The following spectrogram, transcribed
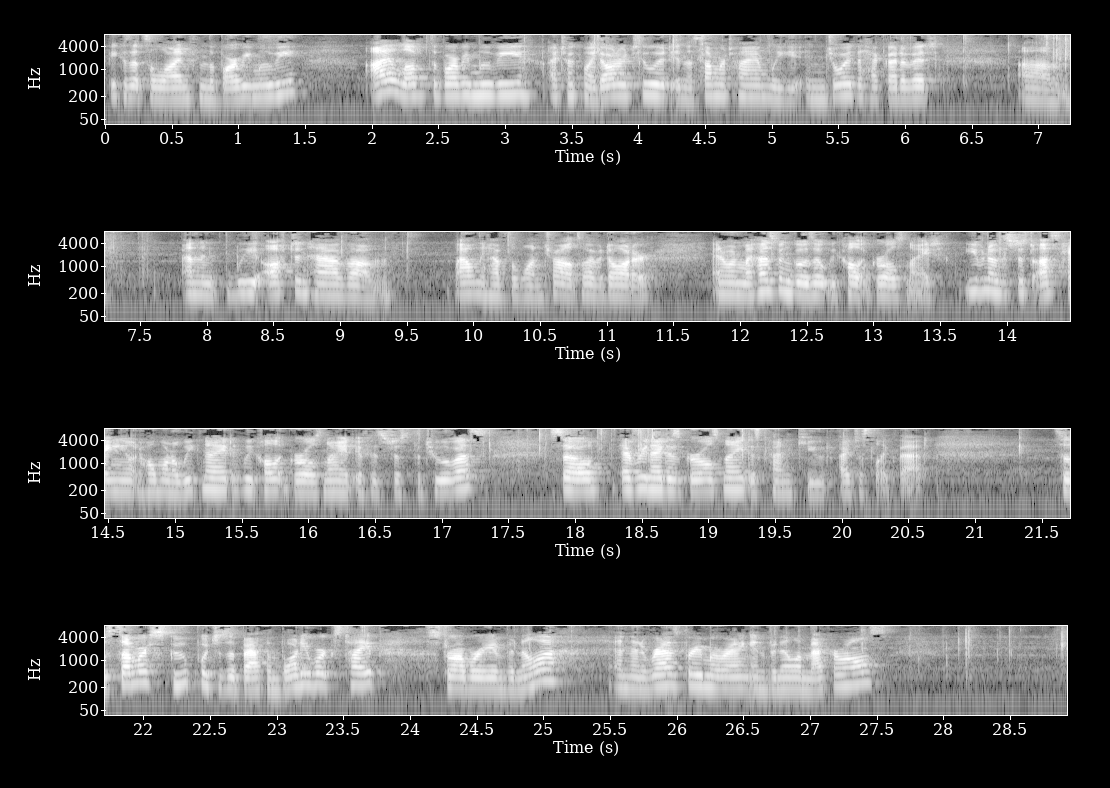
because that's a line from the Barbie movie. I loved the Barbie movie. I took my daughter to it in the summertime. We enjoyed the heck out of it. Um, and then we often have, um, I only have the one child, so I have a daughter. And when my husband goes out, we call it girls night. Even if it's just us hanging out home on a weeknight, we call it girls night if it's just the two of us. So every night is girls night is kind of cute. I just like that. So Summer Scoop, which is a Bath & Body Works type, strawberry and vanilla, and then raspberry meringue and vanilla macarons.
